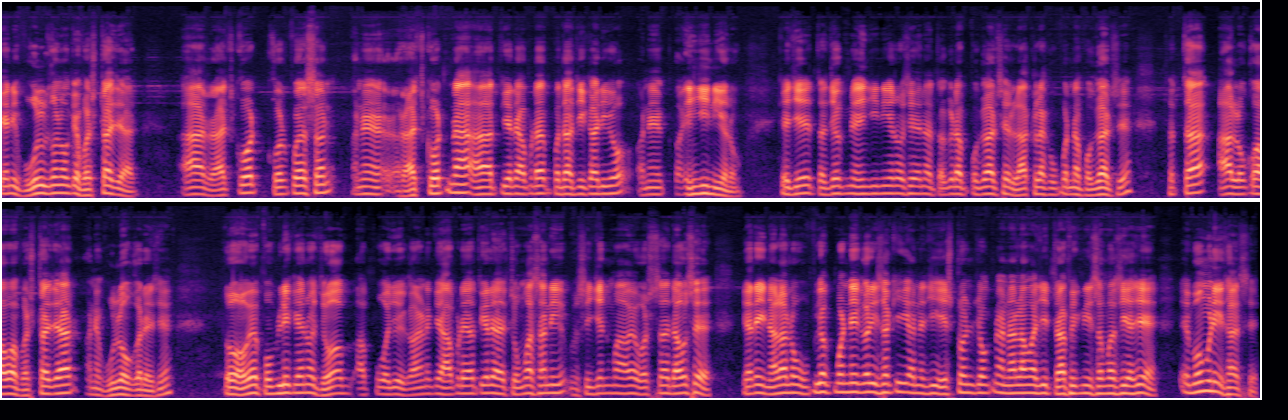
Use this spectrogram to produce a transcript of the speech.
કે એની ભૂલ ગણો કે ભ્રષ્ટાચાર, આ રાજકોટ કોર્પોરેશન અને રાજકોટના અત્યારે આપણા પદાધિકારીઓ અને એન્જિનિયરો કે જે તજજ્ઞ એન્જિનિયરો છે, એના તગડા પગાર છે, લાખ લાખ ઉપરના પગાર છે, છતાં આ લોકો આવા ભ્રષ્ટાચાર અને ભૂલો કરે છે. તો હવે પબ્લિક એનો જવાબ આપવો જોઈએ. કારણ કે આપણે અત્યારે ચોમાસાની સિઝનમાં હવે વરસાદ આવશે, ત્યારે એ નાલાનો ઉપયોગ પણ નહીં કરી શકી અને જે એસ્ટોન ચોકના નાલામાં જે ટ્રાફિકની સમસ્યા છે, એ બમણી થશે.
